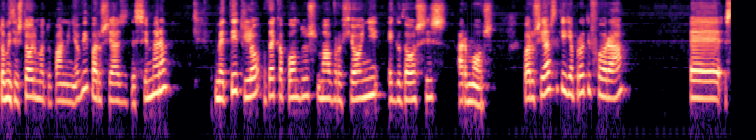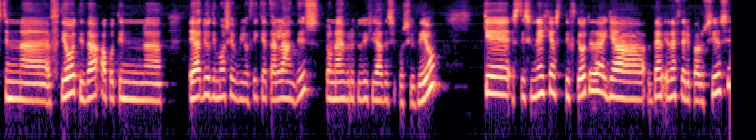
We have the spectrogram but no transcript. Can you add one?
Το μυθιστόρημα του Πάνου Νιαβή παρουσιάζεται σήμερα με τίτλο «10 πόντους μαύρο χιόνι, εκδόσεις αρμός». Παρουσιάστηκε για πρώτη φορά ε, στην ε, Φθιώτιδα από την ε, Εάντιο Δημόσια Βιβλιοθήκη Αταλάντης τον Νοέμβριο του 2022 και στη συνέχεια στη Φθιότητα για δεύτερη παρουσίαση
